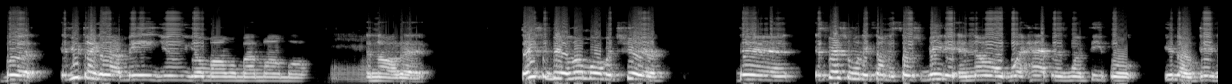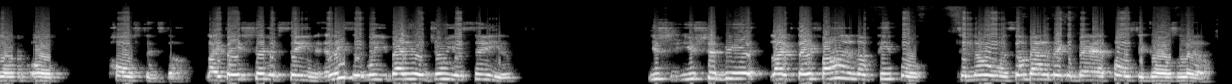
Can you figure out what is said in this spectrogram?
But if you think about me, you, your mama, my mama, Yeah. and all that, they should be a little more mature than, especially when it comes to social media, and know what happens when people, you know, dig up old posts and stuff. Like they should have seen it. At least when you buy your junior, senior, you sh- you should be like they find enough people to know when somebody make a bad post, it goes left.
